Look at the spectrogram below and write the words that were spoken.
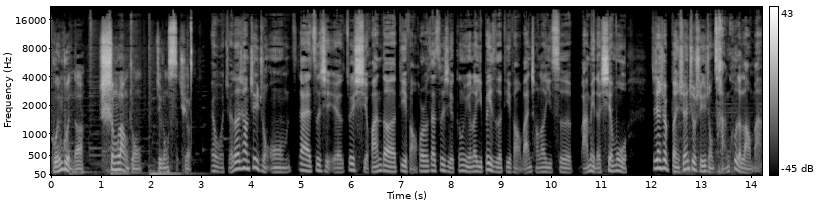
滚滚的声浪中，最终死去了。哎，我觉得像这种在自己最喜欢的地方，或者说在自己耕耘了一辈子的地方，完成了一次完美的谢幕，这件事本身就是一种残酷的浪漫。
